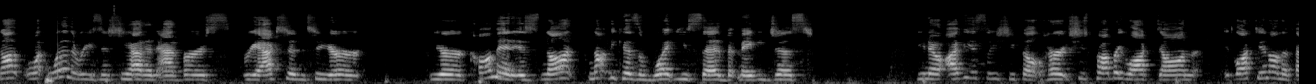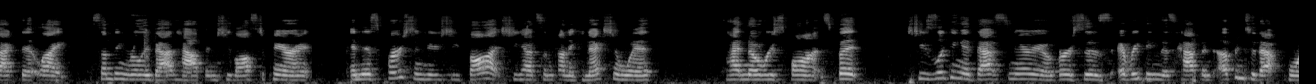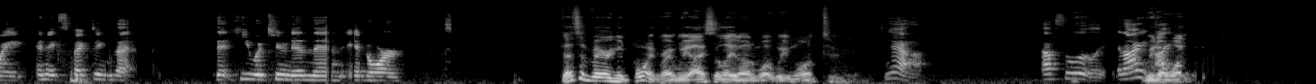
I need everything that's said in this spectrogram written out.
not one of the reasons she had an adverse reaction to your your comment is not not because of what you said but maybe just you know obviously she felt hurt. She's probably locked on locked in on the fact that like something really bad happened. She lost a parent and this person who she thought she had some kind of connection with had no response but she's looking at that scenario versus everything that's happened up until that point and expecting that that he would tune in then and or That's a very good point, right? We isolate on what we want to. yeah absolutely and i We don't I, want-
